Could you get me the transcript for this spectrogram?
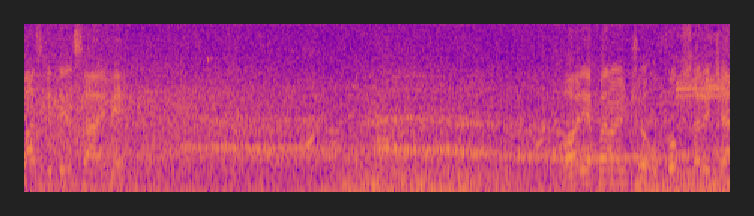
basketin sahibi. Faul yapan oyuncu Ufuk Sarıca.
